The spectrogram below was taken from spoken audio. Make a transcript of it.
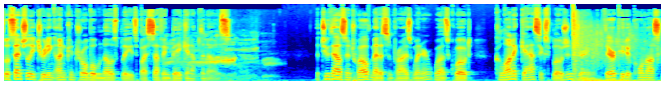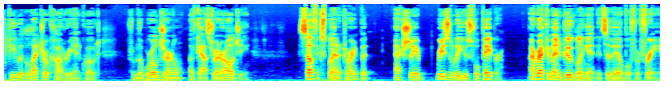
So essentially treating uncontrollable nosebleeds by stuffing bacon up the nose. The 2012 Medicine Prize winner was, quote, colonic gas explosion during therapeutic colonoscopy with electrocautery, end quote, from the World Journal of Gastroenterology. Self explanatory, but actually a reasonably useful paper. I recommend Googling it, it's available for free.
